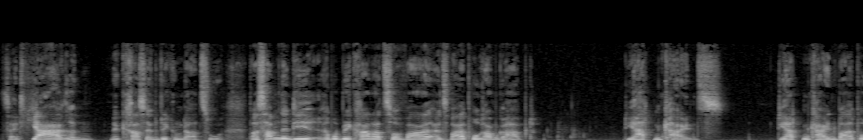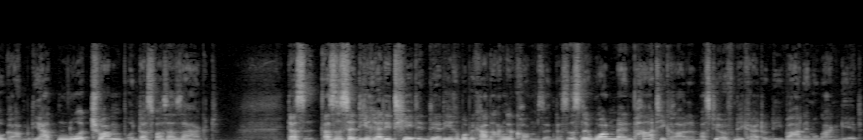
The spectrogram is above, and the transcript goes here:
seit Jahren eine krasse Entwicklung dazu. Was haben denn die Republikaner zur Wahl als Wahlprogramm gehabt? Die hatten keins. Die hatten kein Wahlprogramm. Die hatten nur Trump und das, was er sagt. Das, das ist ja die Realität, in der die Republikaner angekommen sind. Das ist eine One-Man-Party gerade, was die Öffentlichkeit und die Wahrnehmung angeht.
